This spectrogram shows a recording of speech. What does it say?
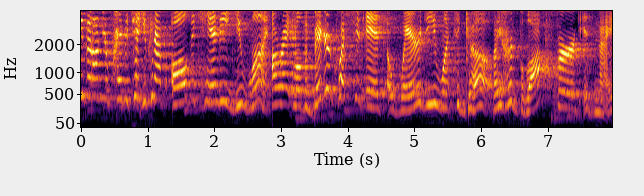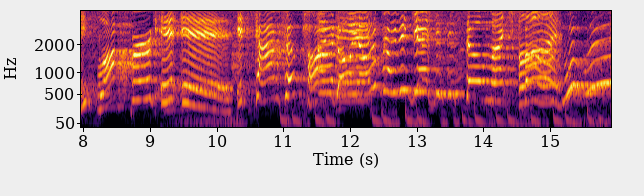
I that on your private jet you can have all the candy you want. All right, well the bigger question is, where do you want to go? I heard Bloxburg is nice. Bloxburg it is. It's time to party. I'm going on a private jet. This is so much uh-huh. fun. Woo woo.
